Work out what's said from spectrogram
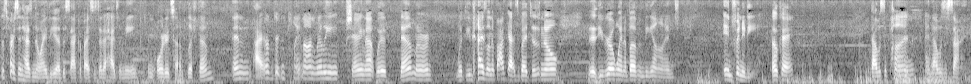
This person has no idea the sacrifices that I had to make in order to uplift them. And I didn't plan on really sharing that with them or with you guys on the podcast, but just know that your girl went above and beyond infinity Okay? That was a pun and that was a sign,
